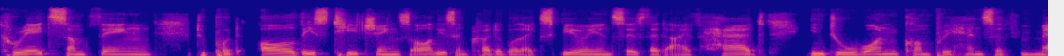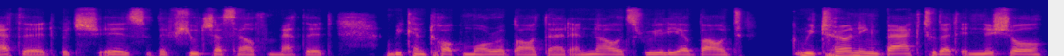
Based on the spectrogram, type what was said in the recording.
create something, to put all these teachings, all these incredible experiences that I've had into one comprehensive method, which is the Future Self method. We can talk more about that. And now it's really about returning back to that initial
